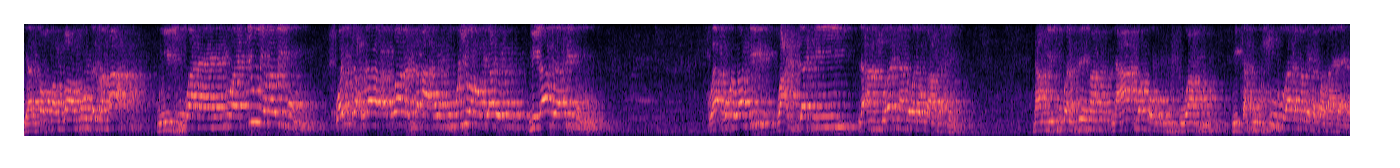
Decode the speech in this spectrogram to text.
yarfa'u Allahu al-samaa. Mwenyezi Mungu ananyanyua juu ya mawingu. Wa yaftahu laha abwaba as-samaa na ufunguliwa hayo milango ya mbingu. Wa yaqulu rabbi wa'azzati la ansurannaka walau badakum na Mwenyezi Mungu anasema naapa kwa utukufu wangu nitakunusuru hata kama itakuwa baada ya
